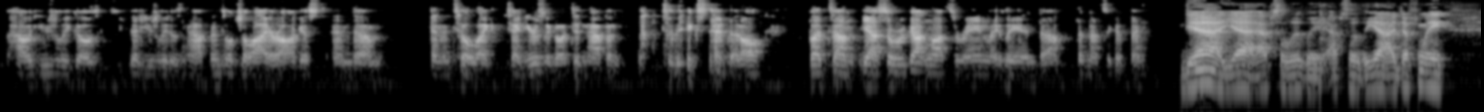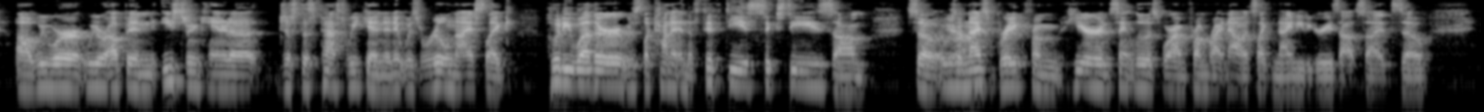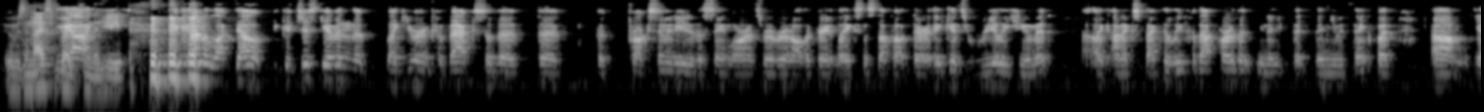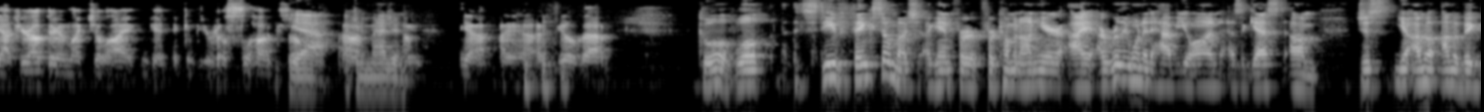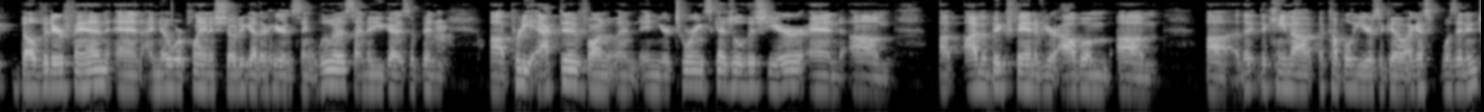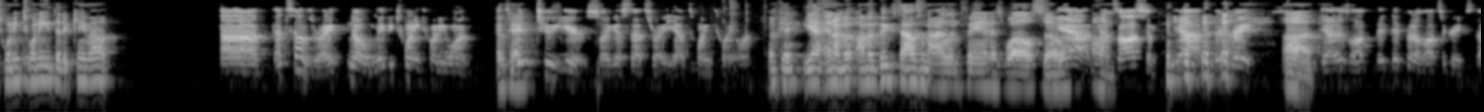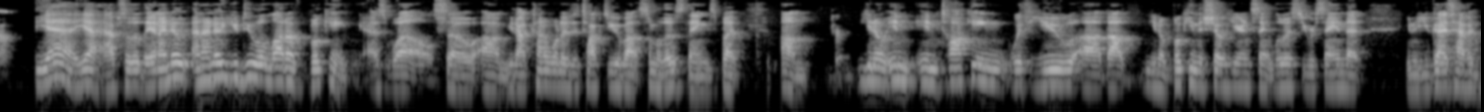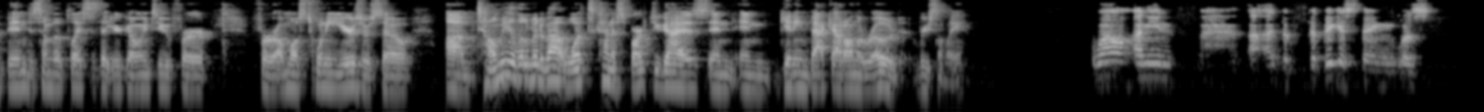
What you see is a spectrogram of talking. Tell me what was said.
how it usually goes. That usually doesn't happen until July or August, and um, and until like ten years ago, it didn't happen to the extent at all. But um, yeah, so we've gotten lots of rain lately, and uh, then that's a good thing. Yeah, yeah, absolutely, absolutely. Yeah, I definitely. Uh, we were we were up in Eastern Canada just this past weekend, and it was real nice, like hoodie weather. It was like kind of in the fifties, sixties. Um, so it was a nice break from here in St. Louis, where I'm from right now. It's like ninety degrees outside, so it was a nice break Yeah, from the heat. you kind of lucked out because just given the like you were in Quebec, so the the the proximity to the St. Lawrence River and all the Great Lakes and stuff out there, it gets really humid, uh, like unexpectedly for that part of it, you know, than you would think. But um, yeah, if you're out there in like July, it can get it can be a real slog. So yeah, I can um, imagine. um, yeah, I, uh, I feel that. Cool. Well, Steve, thanks so much again for for coming on here. I, I really wanted to have you on as a guest. Um, just yeah, I'm a I'm a big Belvedere fan, and I know we're playing a show together here in St. Louis. I know you guys have been uh, pretty active on in, in your touring schedule this year, and um, I, I'm a big fan of your album. Um, uh, that, that came out a couple of years ago. I guess was it in 2020 that it came out? Uh, that sounds right. No, maybe 2021. It's Okay. been two years, so I guess that's right. Yeah, 2021. Okay, yeah, and I'm a, I'm a big Thousand Island fan as well. So yeah, um, that's awesome. Yeah, they're great. Uh, Yeah, there's a lot. They, they put out lots of great stuff. Yeah, yeah, absolutely. And I know, and I know you do a lot of booking as well. So, um, you know, I kind of wanted to talk to you about some of those things. But, um, Sure. you know, in in talking with you uh, about you know booking the show here in St. Louis, you were saying that you know you guys haven't been to some of the places that you're going to for for almost 20 years or so. Um, tell me a little bit about what's kind of sparked you guys in in getting back out on the road recently. Well, I mean, I, the the biggest thing was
